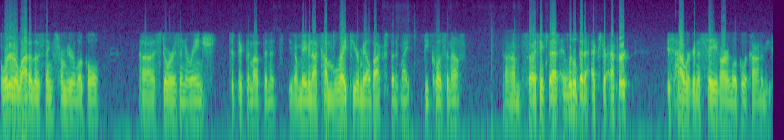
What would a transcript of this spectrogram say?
order a lot of those things from your local uh, stores and arrange to pick them up, and it's you know maybe not come right to your mailbox, but it might be close enough. Um, so I think that a little bit of extra effort is how we're going to save our local economies.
